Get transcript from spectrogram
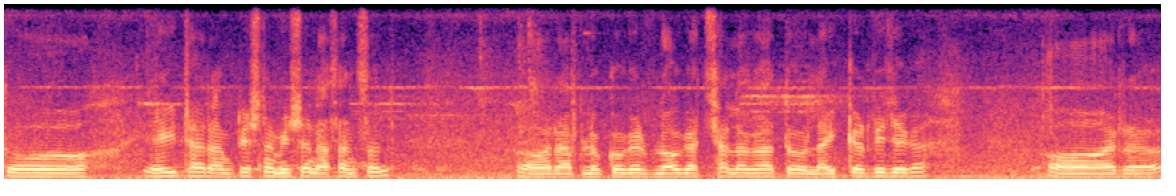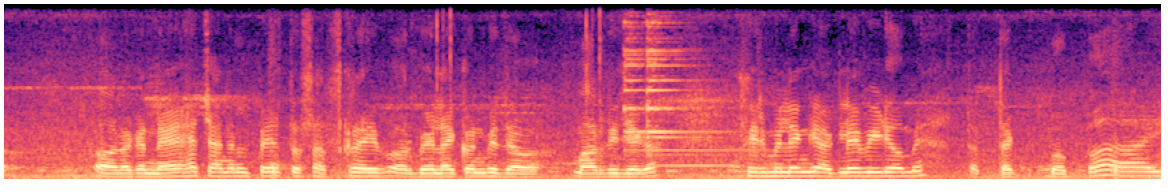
तो यही था रामकृष्ण मिशन आसनसोल। और आप लोग को अगर ब्लॉग अच्छा लगा तो लाइक कर दीजिएगा। और और अगर नए हैं चैनल पे तो सब्सक्राइब और बेल आइकन भी मार दीजिएगा। फिर मिलेंगे अगले वीडियो में। तब तक बाय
